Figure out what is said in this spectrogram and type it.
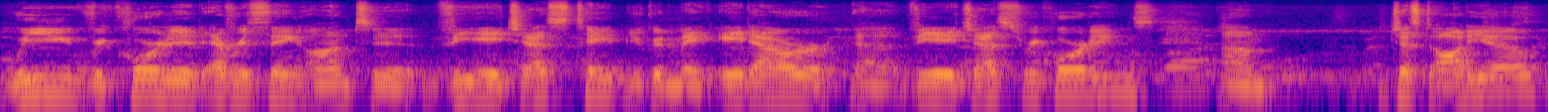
we recorded everything onto VHS tape. You could make eight hour uh, VHS recordings, um, just audio.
